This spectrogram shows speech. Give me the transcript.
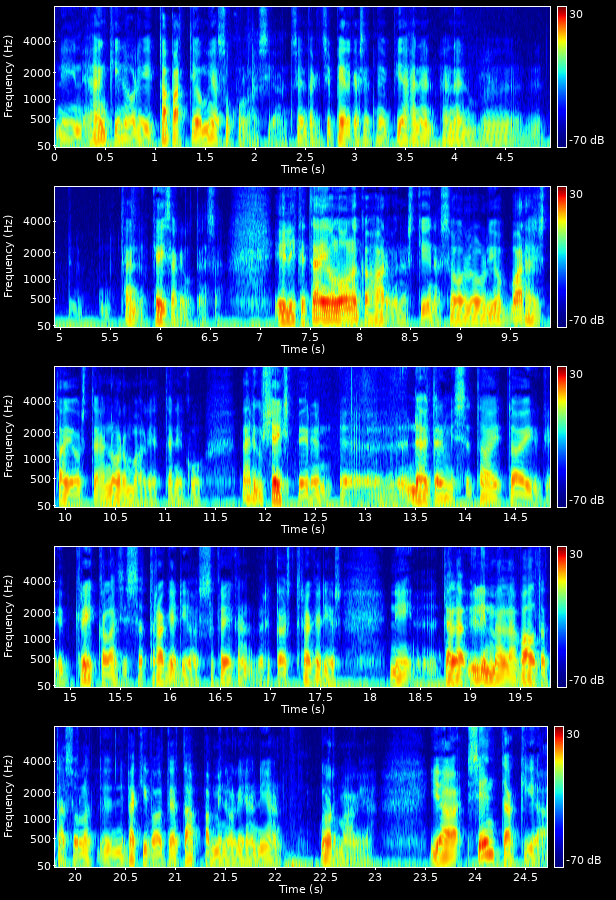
niin hänkin oli, tapatti omia sukulaisiaan. Sen takia se pelkäsi, että ne vie hänen, hänen tämän keisariutensa. Eli tämä ei ollut ollenkaan harvinaista Kiinassa. Se oli ollut jo varhaisista ajoista ihan normaali, että niin kuin, vähän niin kuin Shakespearen näytelmissä tai, tai kreikkalaisissa tragedioissa, kreikan, kreikkalaisissa tragedioissa, niin tällä ylimmällä valtatasolla niin väkivalta ja tappaminen oli ihan, ihan normaalia. Ja sen takia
